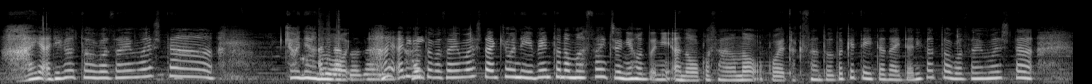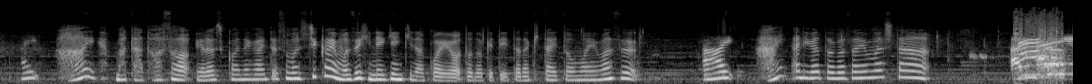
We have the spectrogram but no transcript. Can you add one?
はい、ありがとうございました。今日ね、あの、はい、ありがとうございました。今日ね、イベントの真っ最中に本当に、あの、お子さんのお声たくさん届けていただいてありがとうございました。はい。はい、またどうぞよろしくお願いいたします。次回もぜひね、元気な声を届けていただきたいと思います。はい。はい、ありがとうございました。ありがとうござい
